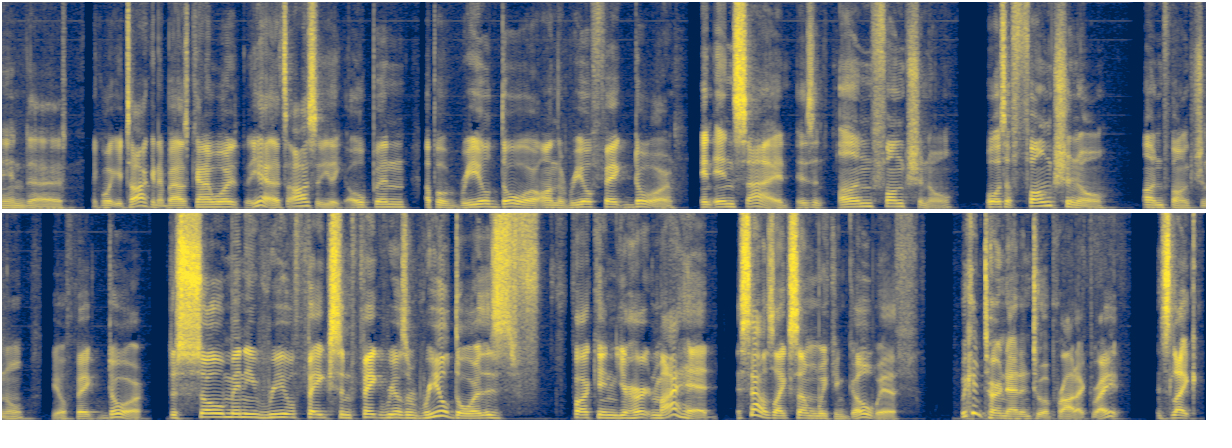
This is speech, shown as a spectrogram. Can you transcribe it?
and uh, like what you're talking about is kind of what yeah, that's awesome. You like open up a real door on the real fake door, and inside is an unfunctional, well, it's a functional unfunctional real fake door. There's so many real fakes and fake reals and real doors. Is fucking you're hurting my head. It sounds like something we can go with. We can turn that into a product, right? It's like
